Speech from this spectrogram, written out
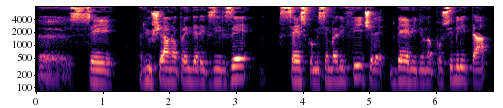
eh, se riusciranno a prendere Xirze, Sesco mi sembra difficile, David è una possibilità,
